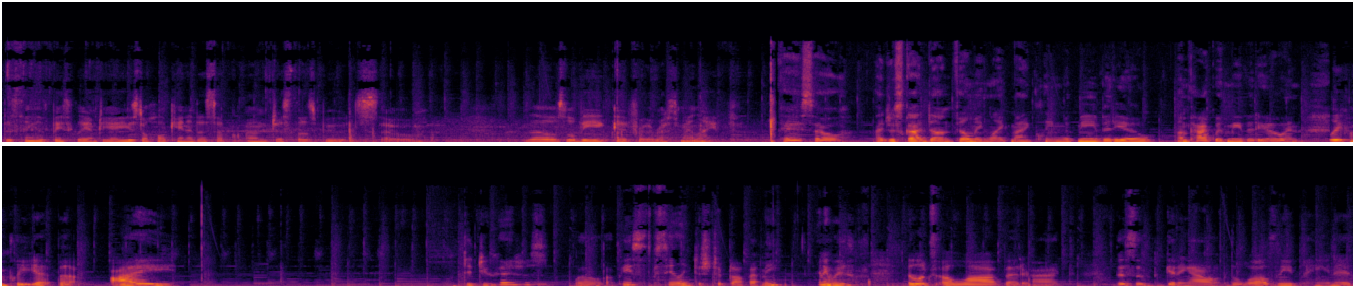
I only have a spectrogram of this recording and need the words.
this thing is basically empty. I used a whole can of this up on just those boots, so those will be good for the rest of my life. Okay, so I just got done filming like my clean with me video, unpack with me video, and really complete yet, but I... Did you guys just... Well, a piece of ceiling just chipped off at me. Anyways, it looks a lot better. In fact, this is getting out. The walls need painted,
